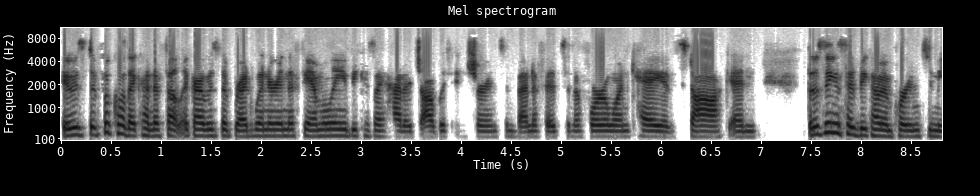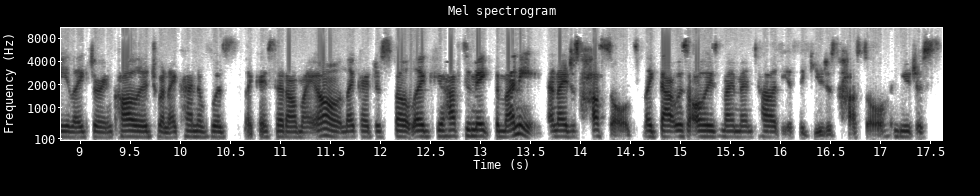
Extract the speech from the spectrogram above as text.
it was difficult. I kind of felt like I was the breadwinner in the family because I had a job with insurance and benefits and a 401k and stock. And those things had become important to me like during college when I kind of was, like I said, on my own. Like I just felt like you have to make the money and I just hustled. Like that was always my mentality. It's like you just hustle and you just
